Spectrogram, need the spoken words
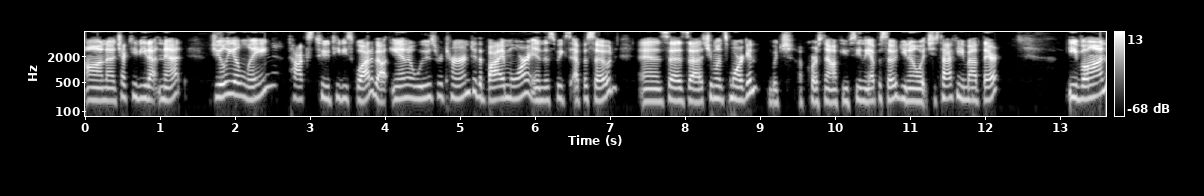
on uh, ChuckTV.net. Julia Ling talks to TV Squad about Anna Wu's return to the Buy More in this week's episode and says uh, she wants Morgan, which, of course, now if you've seen the episode, you know what she's talking about there. Yvonne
